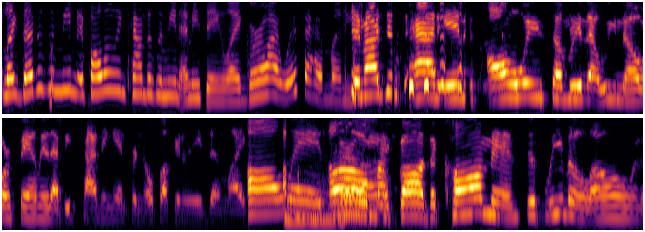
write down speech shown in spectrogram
Like that doesn't mean following count doesn't mean anything. Like, girl, I wish I had money." can i just add in it's always somebody that we know or family that be chiming in for no fucking reason like Always, oh girl. Oh my god the comments just leave it alone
